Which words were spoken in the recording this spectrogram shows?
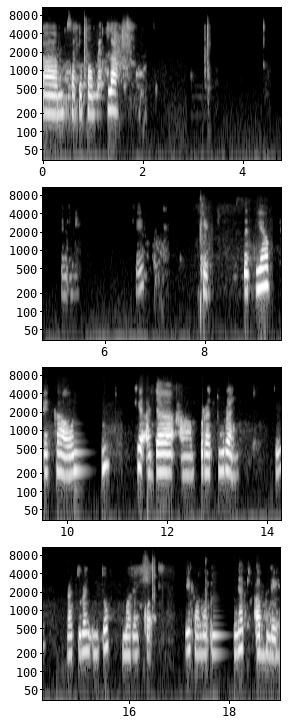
um, satu format lah. Yang ini. Okay. Okay. Setiap account okay, ada uh, peraturan. Okay. Peraturan untuk merekod. Okay, kamu ingat Able.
